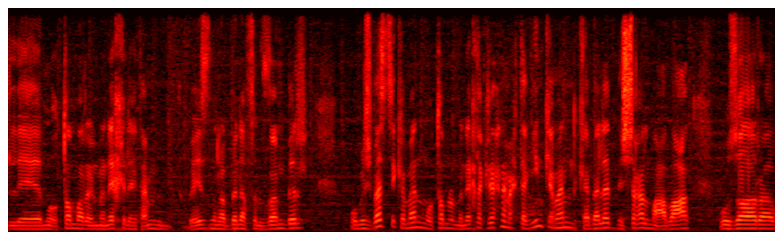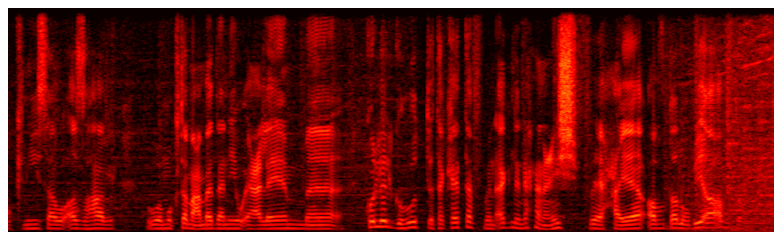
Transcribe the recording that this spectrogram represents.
لمؤتمر المناخ اللي هيتعمل بإذن ربنا في نوفمبر ومش بس كمان مؤتمر المناخ لكن إحنا محتاجين كمان كبلد نشتغل مع بعض وزارة وكنيسة وأزهر ومجتمع مدني وإعلام آه، كل الجهود تتكاتف من أجل إن إحنا نعيش في حياة أفضل وبيئة أفضل.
